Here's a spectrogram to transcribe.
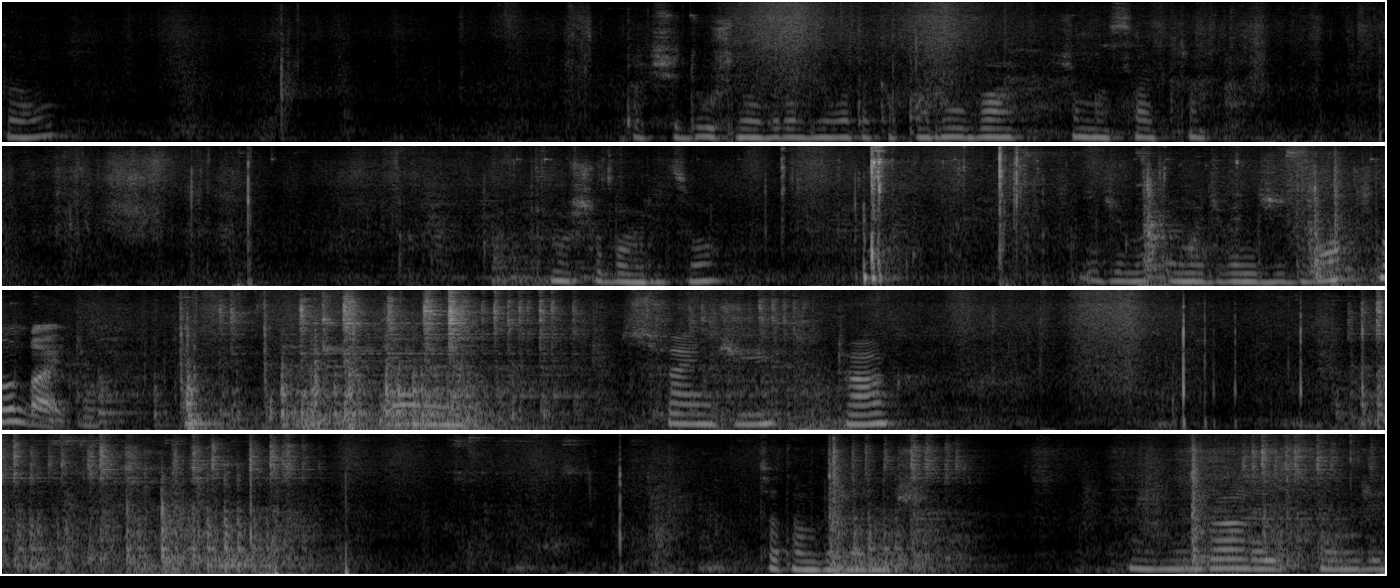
Co? Tak się duszno zrobiła taka paruwa, że masakra. Proszę bardzo. Idziemy umyć wędzidło. No daj to. Swędzi, tak. Co tam wylewasz? Dalej swędzi.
